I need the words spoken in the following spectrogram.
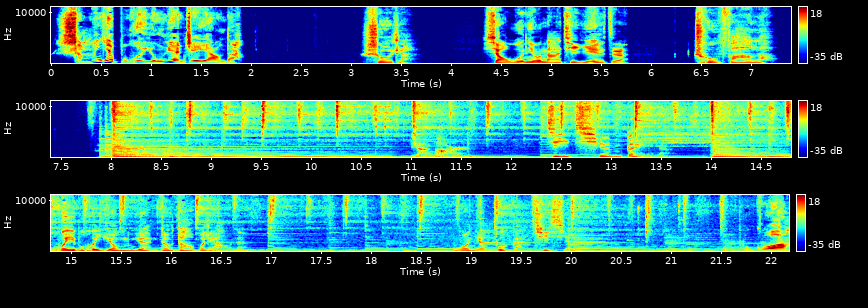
什么也不会永远这样的。说着，小蜗牛拿起叶子，出发了。然而，几千倍呢？会不会永远都到不了呢？蜗牛不敢去想。不过，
